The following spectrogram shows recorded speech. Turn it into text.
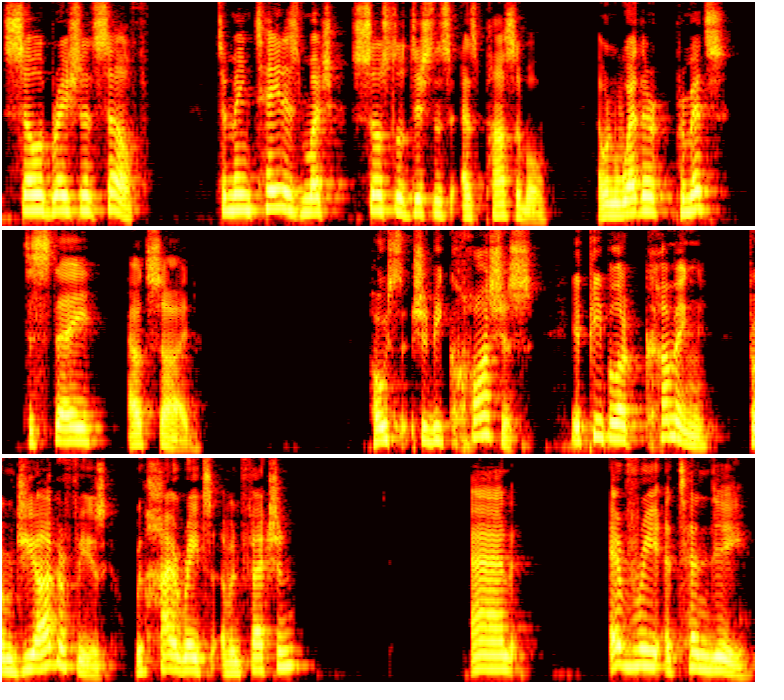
celebration itself to maintain as much social distance as possible, and when weather permits, to stay outside. Hosts should be cautious if people are coming from geographies with high rates of infection, and every attendee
